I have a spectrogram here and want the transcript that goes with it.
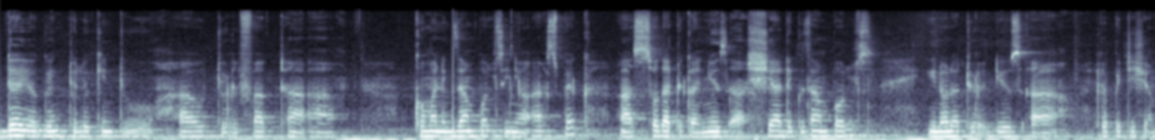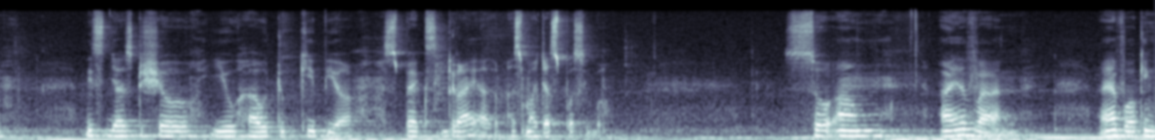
today you're going to look into how to refactor uh, common examples in your RSpec uh, so that we can use uh, shared examples in order to reduce uh, repetition. This is just to show you how to keep your specs dry as, as much as possible. So um, I have an I have a working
